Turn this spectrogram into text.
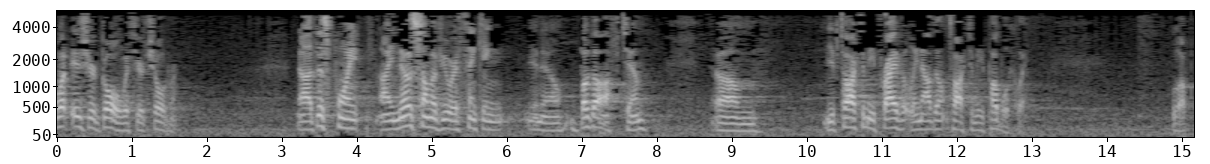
What is your goal with your children? Now, at this point, I know some of you are thinking, you know, bug off, Tim. Um, you've talked to me privately, now don't talk to me publicly. Look,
